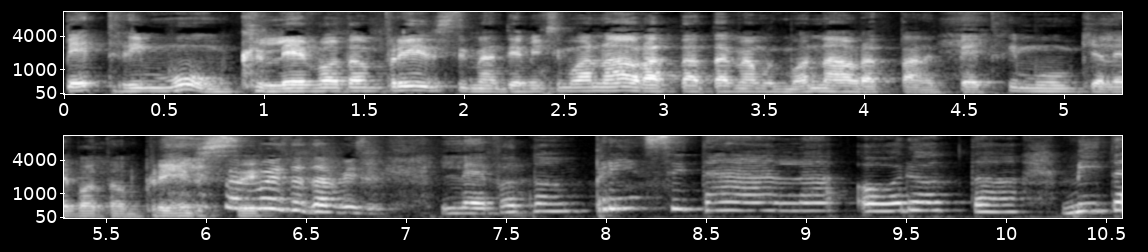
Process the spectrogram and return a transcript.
Petri Munk, Levoton prinssi. Mä en tiedä, miksi mua naurattaa tämä, mutta mua naurattaa nyt Petri Munk ja Levoton prinssi. Mä muistan tämän biisin. Levoton prinssi täällä odottaa, mitä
